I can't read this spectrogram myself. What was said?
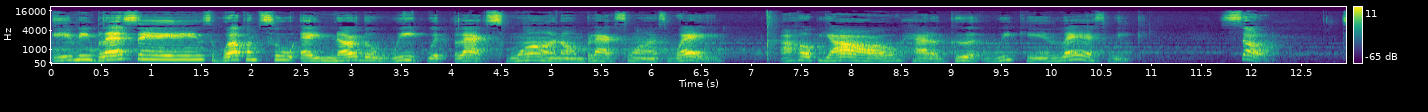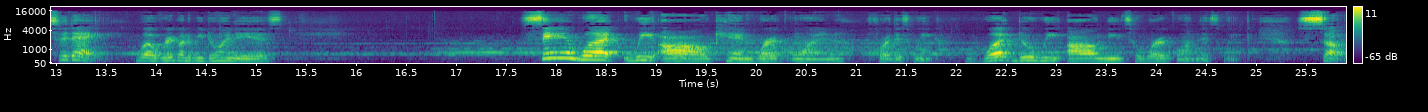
Evening blessings. Welcome to another week with Black Swan on Black Swan's Way. I hope y'all had a good weekend last week. So, today, what we're going to be doing is seeing what we all can work on for this week. What do we all need to work on this week? So,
